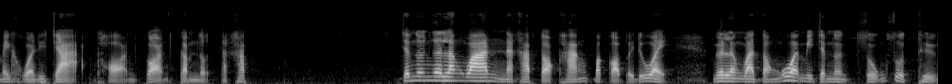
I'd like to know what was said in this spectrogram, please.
ไม่ควรที่จะถอนก่อนกำหนดนะครับจำนวนเงินรางวัลนะครับต่อครั้งประกอบไปด้วย เงินรางวัลต่องวดมีจำนวนสูงสุดถึง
